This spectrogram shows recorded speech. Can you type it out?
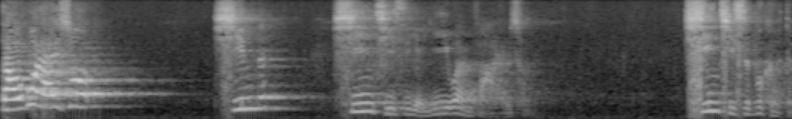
倒过来说，心呢？心其实也依万法而存。心其实不可得，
